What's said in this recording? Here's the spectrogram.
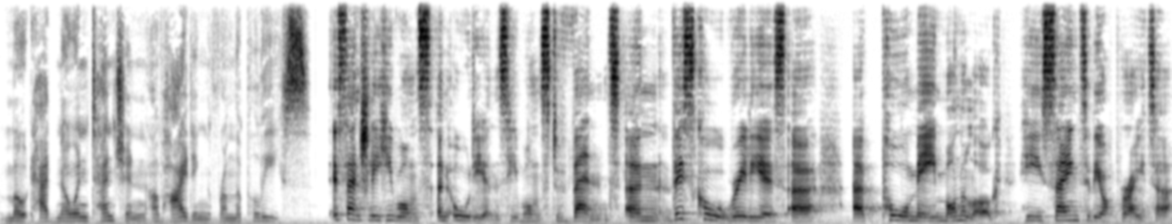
Moat had no intention of hiding from the police. Essentially, he wants an audience, he wants to vent. And this call really is a, a poor me monologue. He's saying to the operator,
